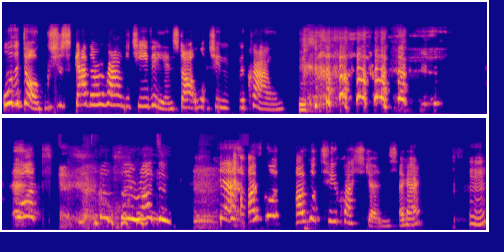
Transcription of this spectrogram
all the dogs just gather around a TV and start watching The Crown. what? That's so random. Yeah. I've got I've got two questions, okay? Mhm.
